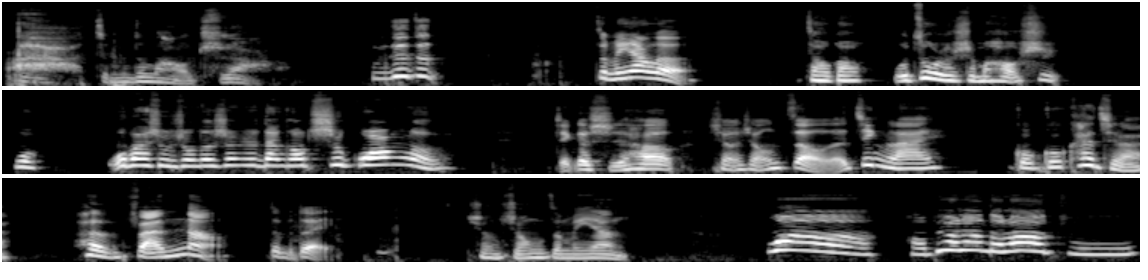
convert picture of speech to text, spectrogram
啊，怎么这么好吃啊？我这这。怎么样了？糟糕，我做了什么好事？我我把熊熊的生日蛋糕吃光了。这个时候，熊熊走了进来。狗狗看起来很烦恼，对不对？熊熊怎么样？哇，好漂亮的蜡烛！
